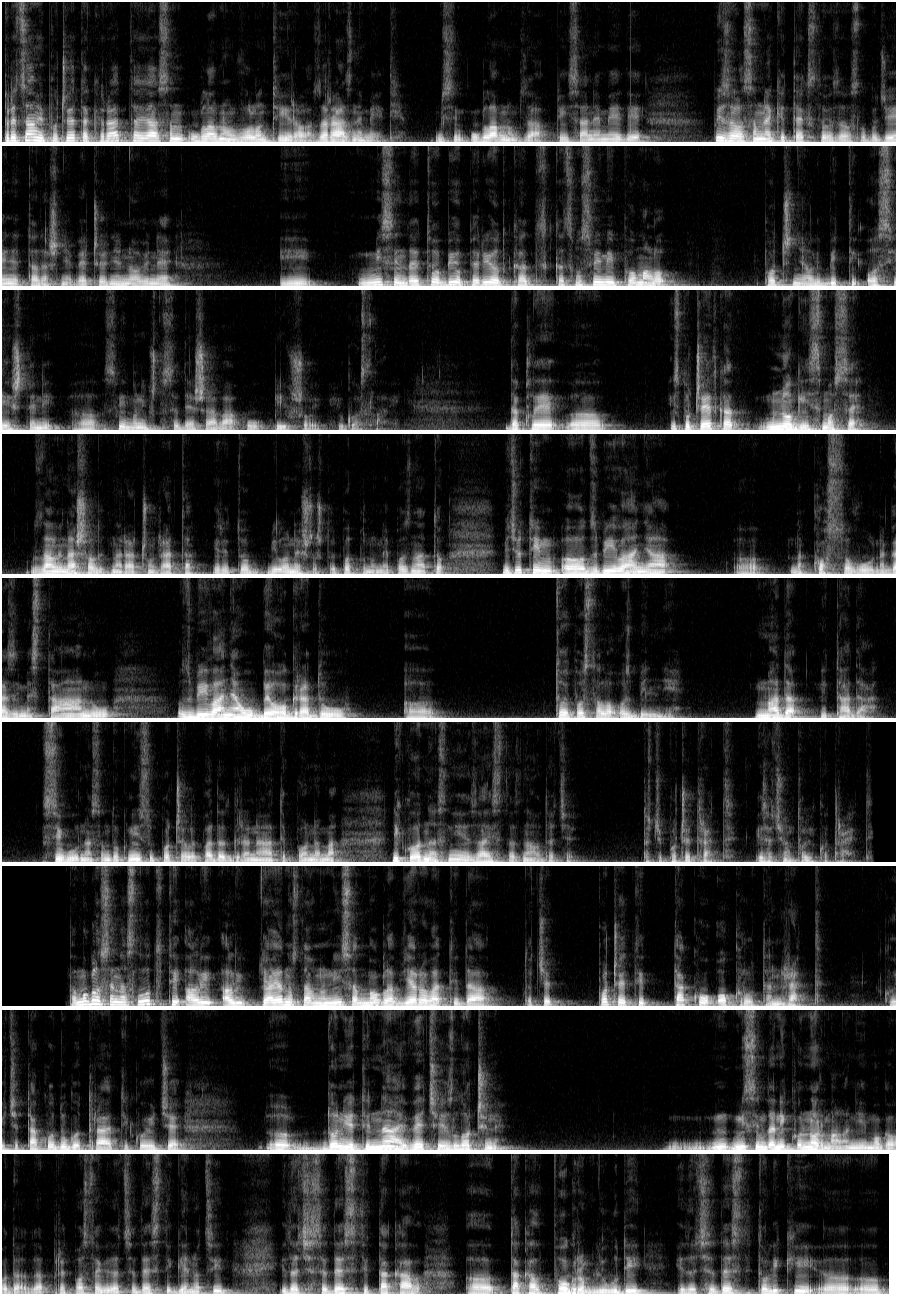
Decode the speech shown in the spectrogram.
Pred sami početak rata ja sam uglavnom volontirala za razne medije. Mislim, uglavnom za pisane medije. Pisala sam neke tekstove za oslobođenje, tadašnje večernje novine i mislim da je to bio period kad, kad smo svi mi pomalo počinjali biti osvješteni uh, svim onim što se dešava u bivšoj Jugoslaviji. Dakle, uh, iz početka mnogi smo se znali našalit na račun rata, jer je to bilo nešto što je potpuno nepoznato. Međutim, od zbivanja e, na Kosovu, na Gazimestanu, od zbivanja u Beogradu, e, to je postalo ozbiljnije. Mada ni tada. Sigurna sam dok nisu počele padat granate po nama, niko od nas nije zaista znao da će, da će početi rat i da će on toliko trajati. Pa moglo se naslutiti, ali, ali ja jednostavno nisam mogla vjerovati da, da će početi tako okrutan rat koji će tako dugo trajati, koji će e, donijeti najveće zločine. Mislim da niko normalan nije mogao da, da pretpostavi da će se desiti genocid i da će se desiti takav, uh, takav pogrom ljudi i da će se desiti toliki uh,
